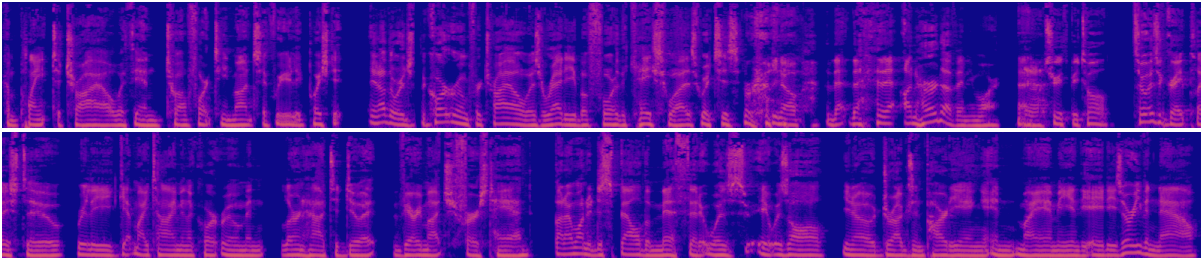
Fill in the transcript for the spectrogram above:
complaint to trial within 12, 14 months if we really pushed it. In other words, the courtroom for trial was ready before the case was, which is, you know, that, that, that unheard of anymore. Uh, yeah. Truth be told. So it was a great place to really get my time in the courtroom and learn how to do it very much firsthand. But I want to dispel the myth that it was, it was all, you know, drugs and partying in Miami in the 80s or even now.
